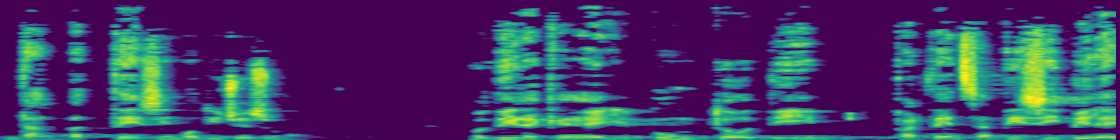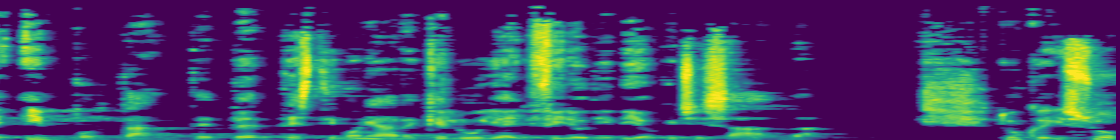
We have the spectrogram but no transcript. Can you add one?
dal battesimo di Gesù. Vuol dire che è il punto di partenza visibile importante per testimoniare che Lui è il Figlio di Dio che ci salva. Dunque il suo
